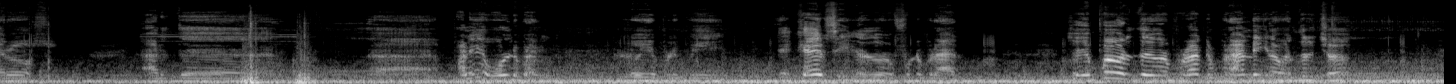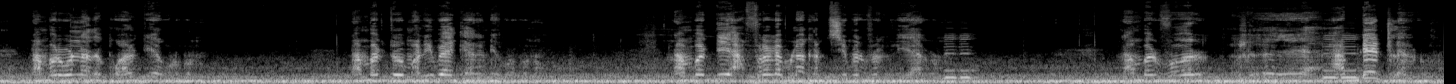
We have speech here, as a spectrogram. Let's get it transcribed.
ஏரோஸ் அடுத்து பழைய ஓல்டு பிராண்ட் லூயி பிளிப்பி. கேஎஃப்சிங்கிறது ஒரு ஃபுட்டு பிராண்ட் ஸோ எப்போ ஒரு ஒரு ப்ராடக்ட் பிராண்டிங்கில் வந்துருச்சோ நம்பர் ஒன் அதை குவாலிட்டியாக கொடுக்கணும். Number two money back guarantee கொடுக்கணும். நம்பர் த்ரீ அஃபோர்டபுளாக கன்சியூமர் ஃப்ரெண்ட்லியாக இருக்கணும். நம்பர் ஃபோர் அப்டேட்டில் இருக்கணும்.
